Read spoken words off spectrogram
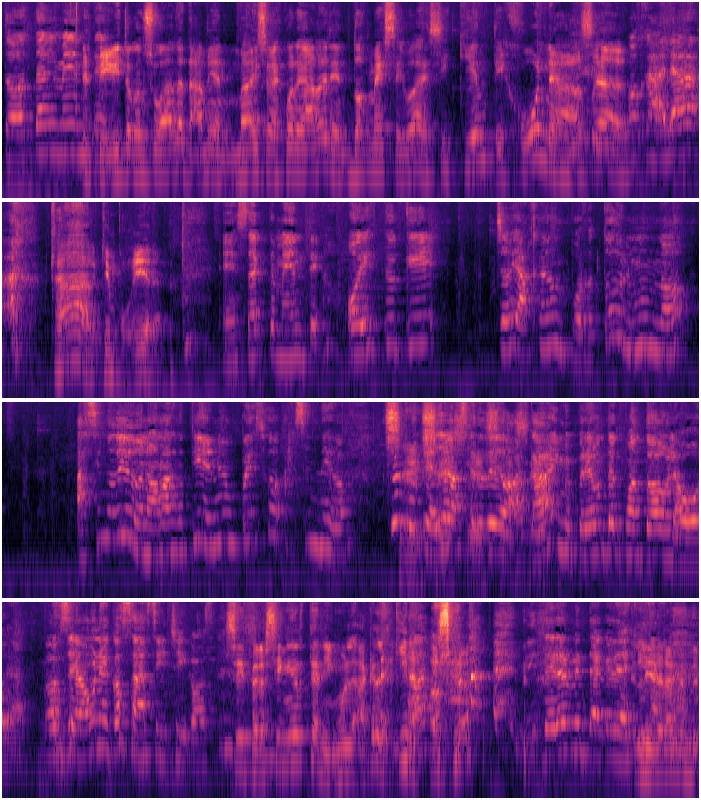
Totalmente. El pibito con su banda también, Madison Square Garden en dos meses, y vos decís, ¿quién te juna? O sea, Ojalá. claro, ¿quién pudiera? Exactamente. O esto que ya viajaron por todo el mundo haciendo dedo nomás, no tienen ni un peso, hacen dedo. Yo Sí, creo que sí, llego a hacer sí, dedo acá y me preguntan cuánto hago la boda. O sea, una cosa así, chicos. Sí, pero sin irte a ningún lado, acá en la esquina, o sea, Literalmente acá en la esquina. literalmente.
